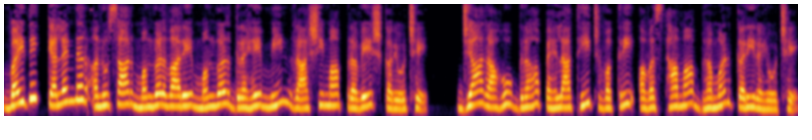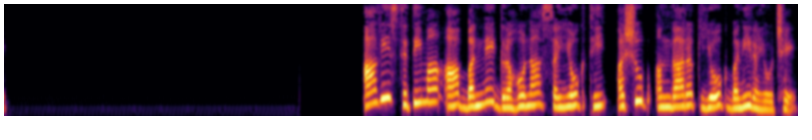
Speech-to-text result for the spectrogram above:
વૈદિક કેલેન્ડર અનુસાર મંગળવારે મંગળ ગ્રહે મીન રાશિમાં પ્રવેશ કર્યો છે. જ્યાં રાહુ ગ્રહ પહેલાથી જ વક્રી અવસ્થામાં ભ્રમણ કરી રહ્યો છે. આવી સ્થિતિમાં આ બંને ગ્રહોના સંયોગથી અશુભ અંગારક યોગ બની રહ્યો છે.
